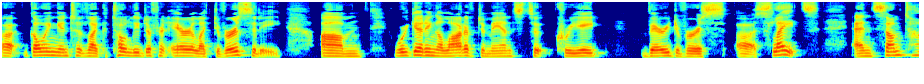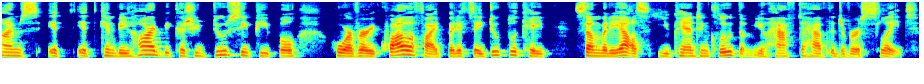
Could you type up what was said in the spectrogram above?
uh, going into like a totally different area like diversity. Um, we're getting a lot of demands to create very diverse uh, slates. And sometimes it, it can be hard because you do see people who are very qualified but if they duplicate somebody else you can't include them. You have to have the diverse slate.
